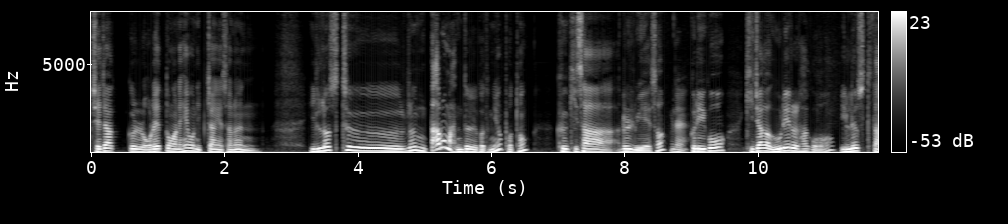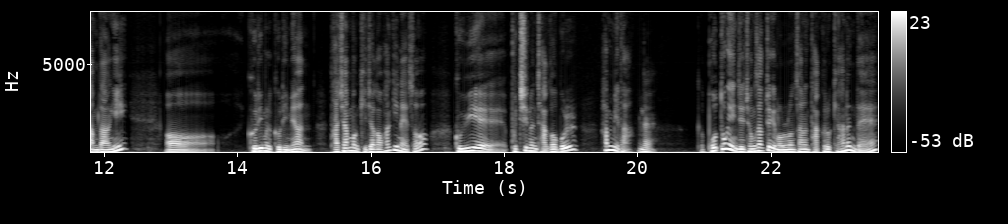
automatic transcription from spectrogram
제작을 오랫동안 해온 입장에서는 일러스트는 따로 만들거든요. 보통 그 기사를 위해서 네. 그리고 기자가 의뢰를 하고 일러스트 담당이 어 그림을 그리면 다시 한번 기자가 확인해서 그 위에 붙이는 작업을 합니다. 네. 그 보통의 이제 정상적인 언론사는 다 그렇게 하는데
